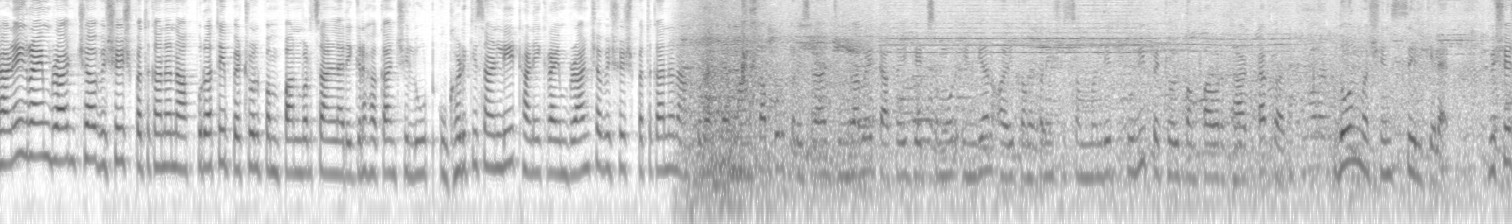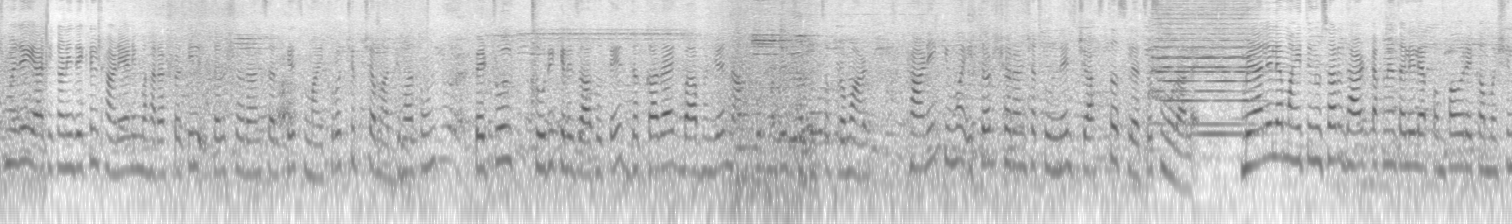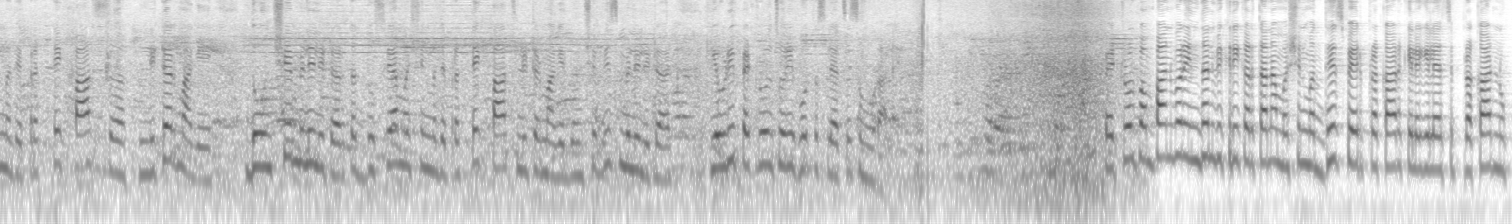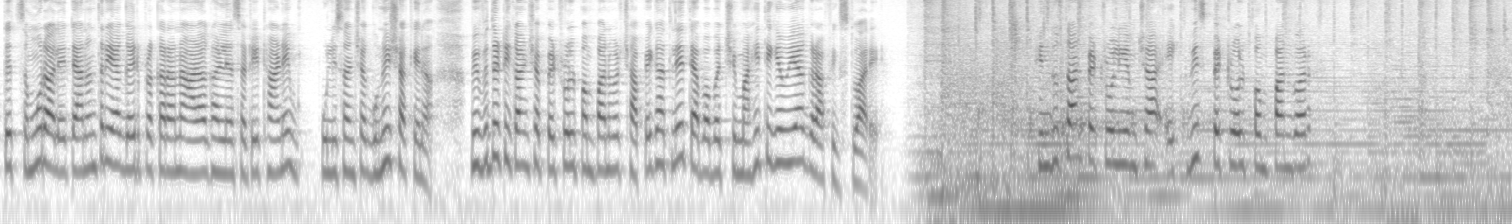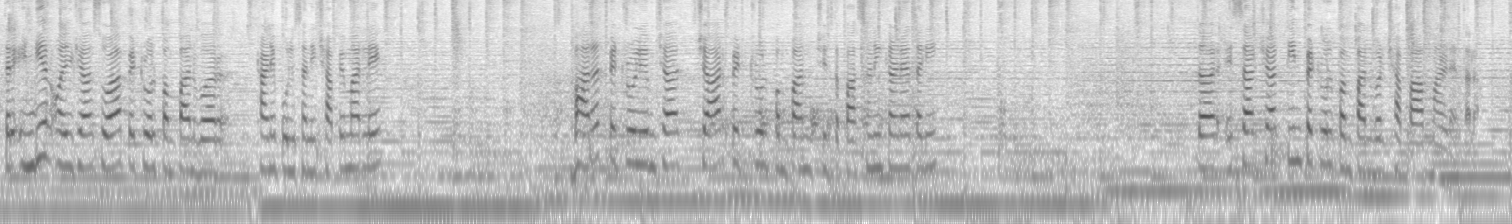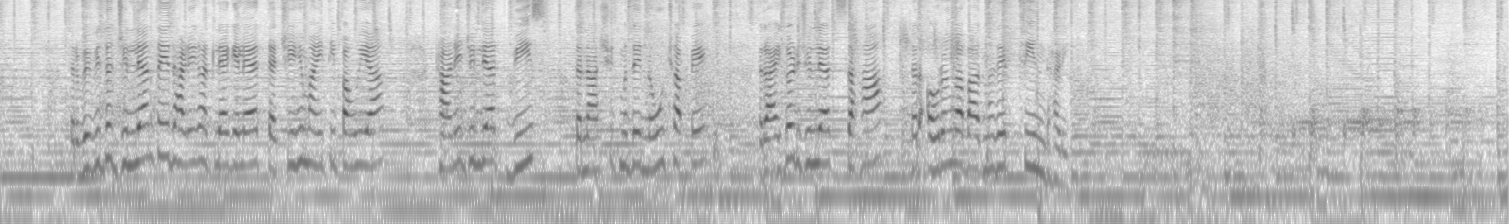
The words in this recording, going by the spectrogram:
Thane crime ब्रांचच्या विशेष पथकानं नागपुरातही petrol पंपांवर चालणारी ग्राहकांची लूट उघडकीस आणली. ठाणे क्राईम ब्रांचच्या विशेष पथकानं नागपुरातल्या मानकापूर परिसरात जिंगावे टाकळी गेटसमोर इंडियन ऑइल कंपनीशी संबंधित तुली पेट्रोल पंपावर धाड टाकत दोन मशीन्स सील केल्या आहेत विशेष म्हणजे या ठिकाणी देखील ठाणे आणि महाराष्ट्रातील इतर शहरांसारखेच मायक्रोचिपच्या माध्यमातून पेट्रोल चोरी केले जात होते. धक्कादायक बाब म्हणजे नागपूरमध्ये चोरीचं प्रमाण ठाणे किंवा इतर शहरांच्या तुलनेत जास्त असल्याचं समोर आहे मिळालेल्या माहितीनुसार धाड टाकण्यात आलेल्या पंपावर एका मशीनमध्ये प्रत्येक पाच लिटर मागे दोनशे मिलीलिटर तर दुसऱ्या मशीनमध्ये प्रत्येक पाच लिटर मागे दोनशे वीस मिलीलिटर एवढी पेट्रोल चोरी होत असल्याचं समोर आलंय. पेट्रोल पंपांवर इंधन विक्री करताना मशीनमध्येच फेरप्रकार केले गेल्याचे प्रकार नुकतेच समोर आले. त्यानंतर या गैरप्रकारांना आळा घालण्यासाठी ठाणे पोलिसांच्या गुन्हे शाखेनं विविध ठिकाणच्या पेट्रोल पंपांवर छापे घातले. त्याबाबतची माहिती घेऊया ग्राफिक्सद्वारे. हिंदुस्तान पेट्रोलियमच्या एकवीस पेट्रोल पंपांवर तर इंडियन ऑइलच्या सोळा पेट्रोल पंपांवर ठाणे पोलिसांनी छापे मारले. भारत पेट्रोलियमच्या चार पेट्रोल पंपांची तपासणी करण्यात आली. तर एसआरच्या तीन पेट्रोल पंपांवर छापा मारण्यात आला. तर विविध जिल्ह्यांतही धाडी घातल्या गेल्या आहेत त्याचीही माहिती पाहूया. ठाणे जिल्ह्यात वीस तर नाशिकमध्ये नऊ छापे. रायगड जिल्ह्यात सहा तर औरंगाबादमध्ये तीन धाडी.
